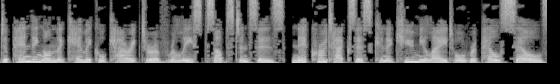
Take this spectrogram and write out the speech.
Depending on the chemical character of released substances, necrotaxis can accumulate or repel cells,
